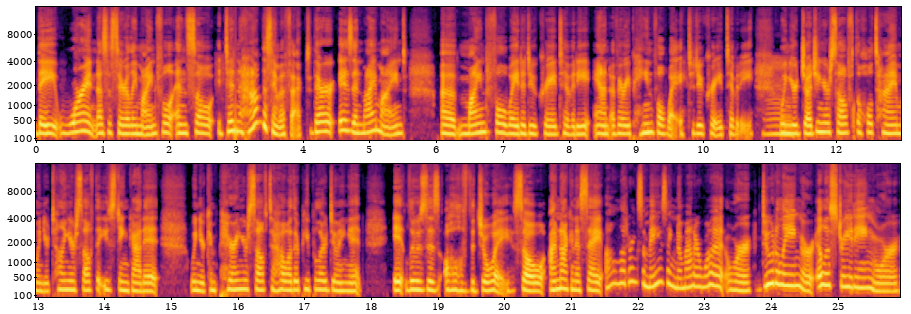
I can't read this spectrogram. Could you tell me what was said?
They weren't necessarily mindful. And so it didn't have the same effect. There is, in my mind, a mindful way to do creativity and a very painful way to do creativity. Mm. When you're judging yourself the whole time, when you're telling yourself that you stink at it, when you're comparing yourself to how other people are doing it, it loses all of the joy. So I'm not going to say, oh, lettering's amazing no matter what, or doodling or illustrating or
